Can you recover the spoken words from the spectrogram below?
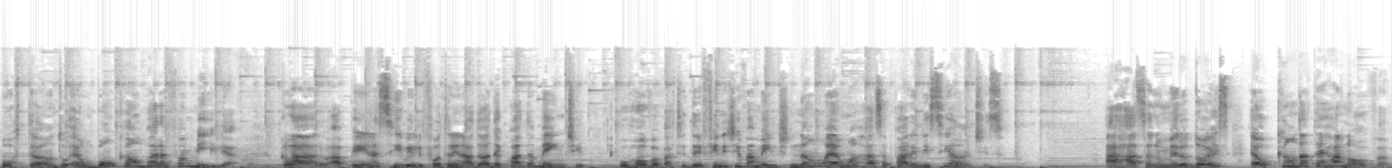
portanto, é um bom cão para a família. Claro, apenas se ele for treinado adequadamente. O Rovavat definitivamente não é uma raça para iniciantes. A raça número 2 é o cão da Terra Nova.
